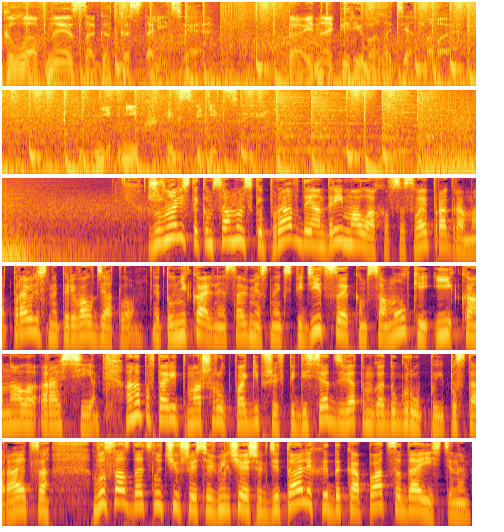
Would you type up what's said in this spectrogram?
Главная загадка столетия. Тайна перевала Дятлова. Дневник экспедиции. Журналисты «Комсомольской правды» Андрей Малахов со своей программой отправились на перевал Дятлова. Это уникальная совместная экспедиция «Комсомолки» и канала «Россия». Она повторит маршрут погибшей в 1959 году группы и постарается воссоздать случившееся в мельчайших деталях и докопаться до истины.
